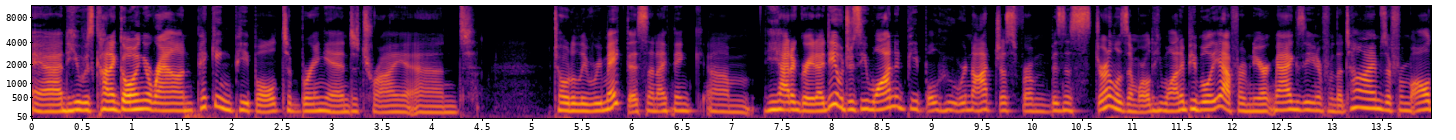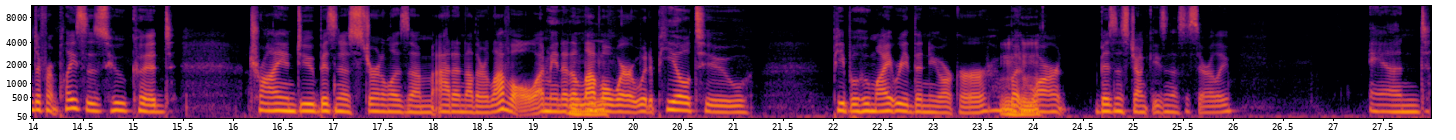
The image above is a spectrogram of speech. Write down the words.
And he was kind of going around picking people to bring in to try and totally remake this. And I think um, he had a great idea, which is he wanted people who were not just from business journalism world. He wanted people, yeah, from New York Magazine or from the Times or from all different places who could try and do business journalism at another level. I mean, at a level where it would appeal to people who might read the New Yorker, but who aren't business junkies necessarily. And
